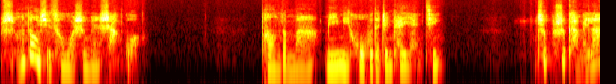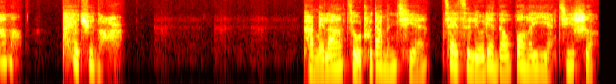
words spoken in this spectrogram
什么东西从我身边闪过？胖的妈迷迷糊糊的睁开眼睛。这不是卡梅拉吗？她要去哪儿？卡梅拉走出大门前，再次留恋的望了一眼鸡舍。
